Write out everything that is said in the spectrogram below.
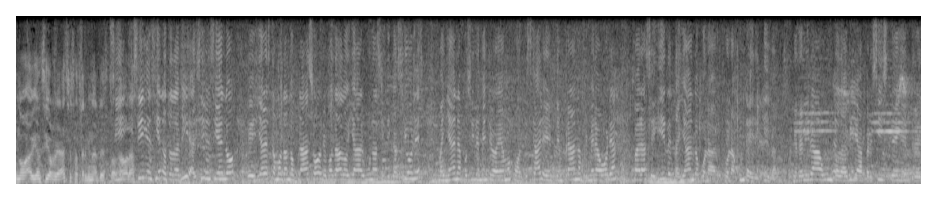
no habían sido reacios a terminar esto. Sí, Ahora... y siguen siendo todavía, y siguen siendo, eh, ya le estamos dando plazo, le hemos dado ya algunas indicaciones. Mañana posiblemente vayamos con el fiscal en temprano, a primera hora, para seguir detallando con la, con la junta directiva, porque en realidad aún todavía persisten entre,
